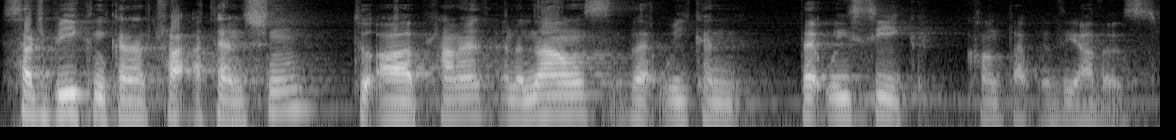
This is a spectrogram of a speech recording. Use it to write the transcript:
Such beacon can attract attention to our planet and announce that we, can, that we seek contact with the others.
